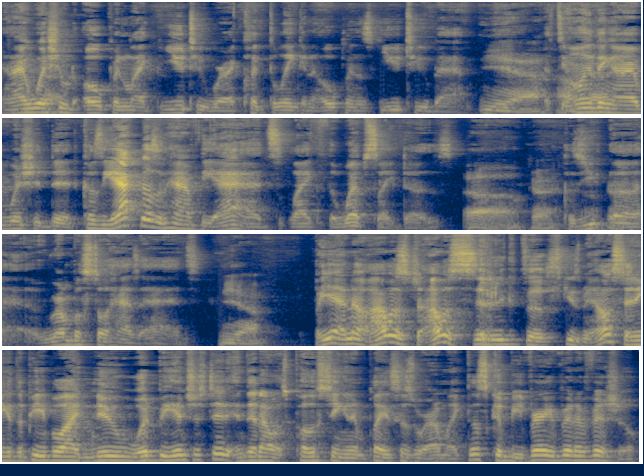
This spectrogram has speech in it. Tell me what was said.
And I wish it would open like YouTube, where I click the link and it opens YouTube app. Yeah. That's the only thing I wish it did because the app doesn't have the ads like the website does. Oh, okay. Because you Okay. uh, Rumble still has ads. yeah. But yeah, no, I was I was sitting to excuse me, I was sitting at the people I knew would be interested, and then I was posting it in places where I'm like, this could be very beneficial.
